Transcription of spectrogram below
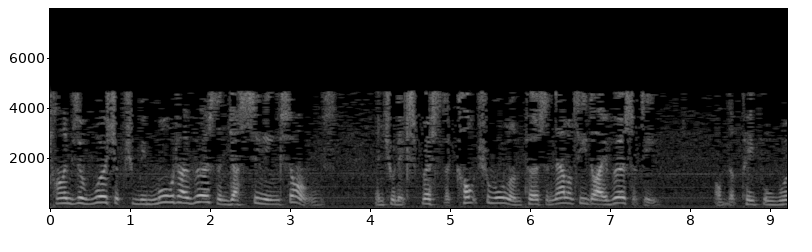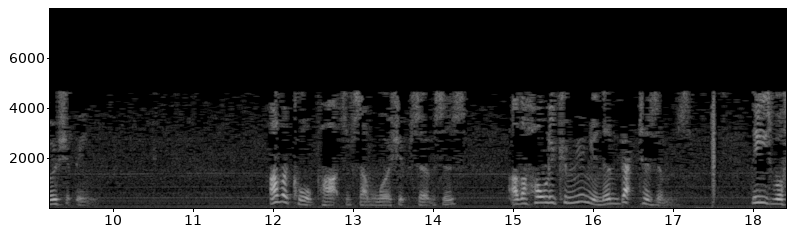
Times of worship should be more diverse than just singing songs and should express the cultural and personality diversity of the people worshipping. Other core parts of some worship services are the Holy Communion and baptisms. These were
